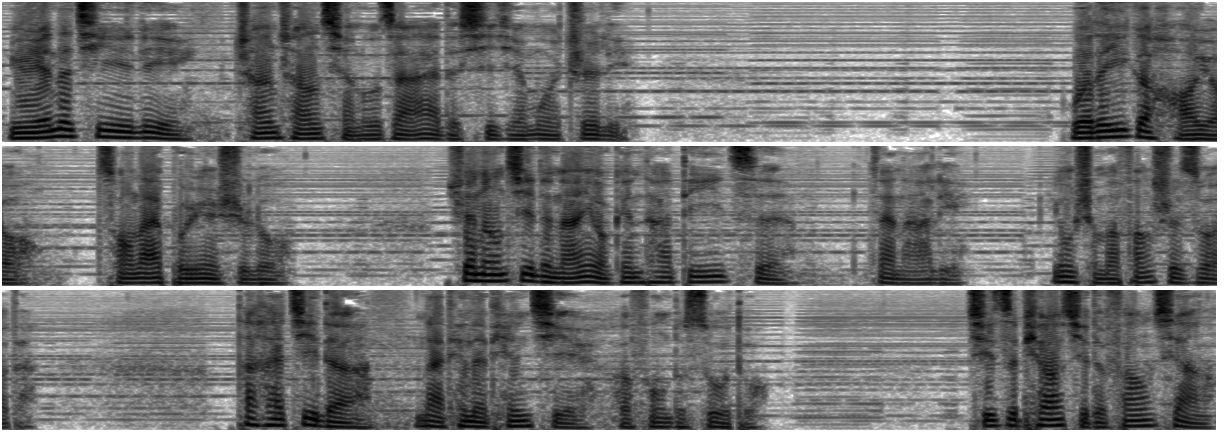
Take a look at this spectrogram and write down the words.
女人的记忆力常常显露在爱的细节墨汁里。我的一个好友从来不认识路，却能记得男友跟她第一次在哪里，用什么方式做的。她还记得那天的天气和风的速度，旗子飘起的方向，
